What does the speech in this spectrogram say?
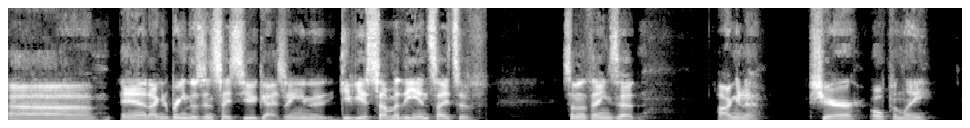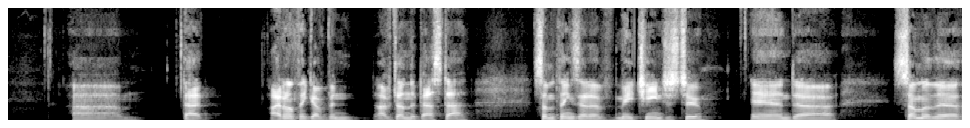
Uh, and I'm going to bring those insights to you guys. I'm going to give you some of the insights of some of the things that I'm going to share openly um, that I don't think I've been I've done the best at. Some things that I've made changes to, and uh, some of the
